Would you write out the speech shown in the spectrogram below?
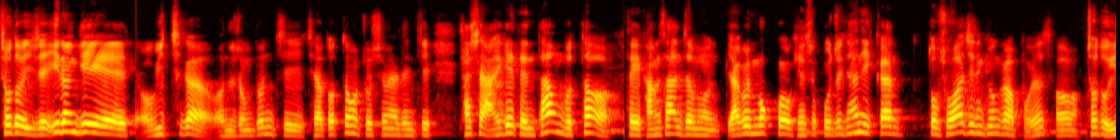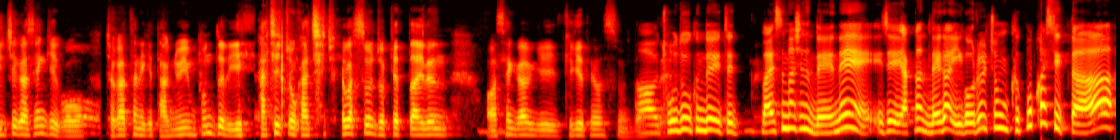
저도 이제 이런 게 위치가 어느 정도인지 제가 또 어떤 걸 조심해야 되는지 사실 알게 된 다음부터 되게 감사한 점은 약을 먹고 계속 꾸준히 하니까 또 좋아지는 경우가 보여서 저도 의지가 생기고 저 같은 이렇게 당뇨인 분들이 같이 좀 같이 좀 해봤으면 좋겠다 이런 어, 생각이 들게 되었습니다. 아, 네. 저도 근데 이제 말씀하시는 내내 이제 약간 내가 이거를 좀 극복할 수 있다.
